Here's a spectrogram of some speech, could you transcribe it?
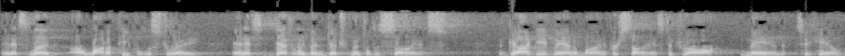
and it's led a lot of people astray and it's definitely been detrimental to science. God gave man a mind for science to draw man to him.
